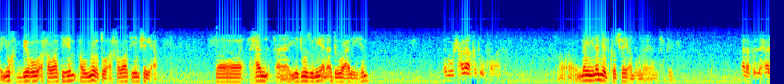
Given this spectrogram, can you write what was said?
يخبروا أخواتهم أو يعطوا أخواتهم شيئا. فهل آه، يجوز لي أن أدعو عليهم؟ وش علاقته الصلاة؟ آه، لي- لم يذكر شيئا هنا يعني حقيقة. على كل حال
